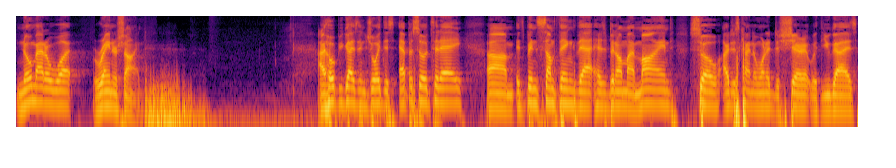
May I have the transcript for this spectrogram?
no matter what, rain or shine. I hope you guys enjoyed this episode today. Um, it's been something that has been on my mind, so I just kind of wanted to share it with you guys.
